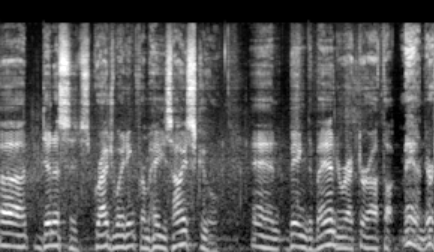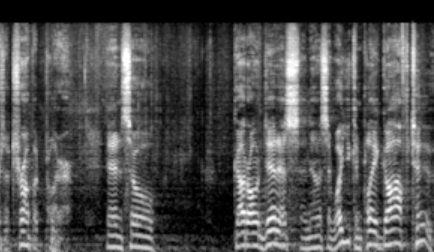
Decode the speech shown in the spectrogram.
uh, Dennis is graduating from Hays High School. And being the band director, I thought, man, there's a trumpet player. And so got on Dennis, and then I said, well, you can play golf too.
